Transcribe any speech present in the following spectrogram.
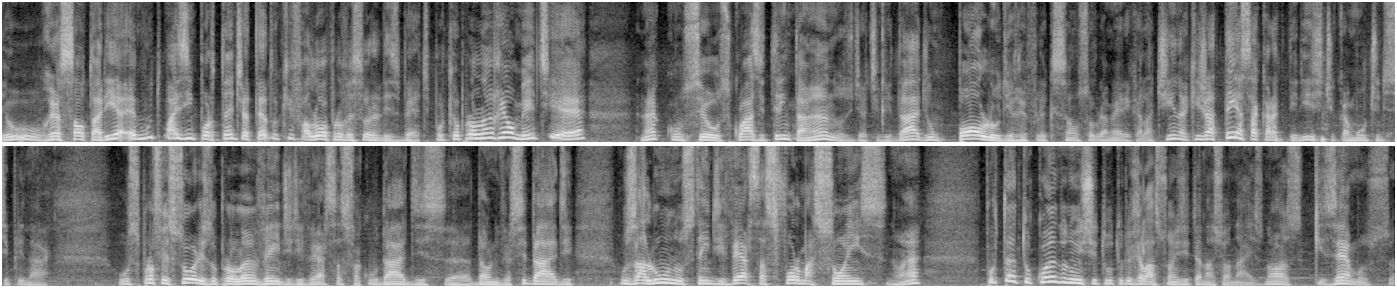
eu ressaltaria, é muito mais importante até do que falou a professora Lisbeth, porque o PROLAN realmente é né, com seus quase 30 anos de atividade, um polo de reflexão sobre a América Latina que já tem essa característica multidisciplinar. Os professores do Prolan vêm de diversas faculdades uh, da universidade, os alunos têm diversas formações, não é? Portanto, quando no Instituto de Relações Internacionais nós quisemos uh,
